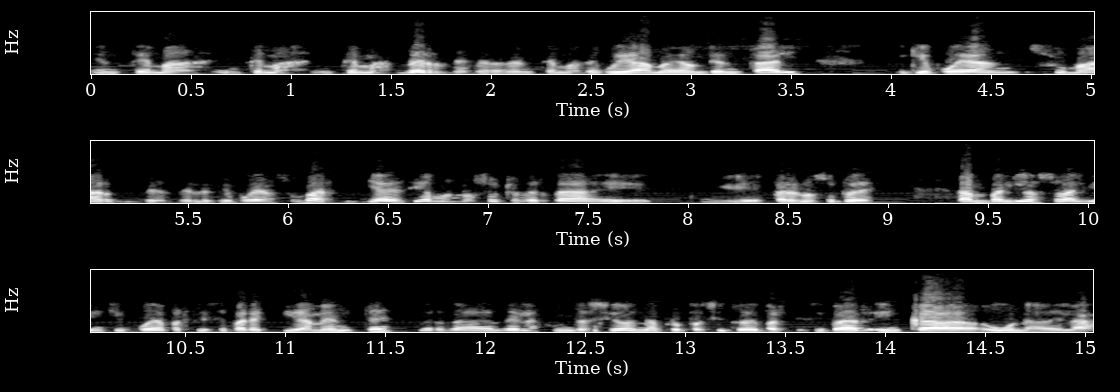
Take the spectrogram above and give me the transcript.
en temas, en temas, en temas verdes, ¿verdad? en temas de cuidado medioambiental y que puedan sumar desde lo que puedan sumar. Ya decíamos nosotros, ¿verdad? Eh, eh, para nosotros es tan valioso alguien que pueda participar activamente, ¿verdad? De la fundación a propósito de participar en cada una de las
